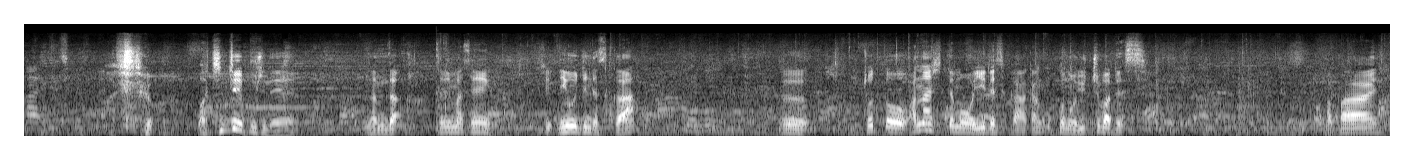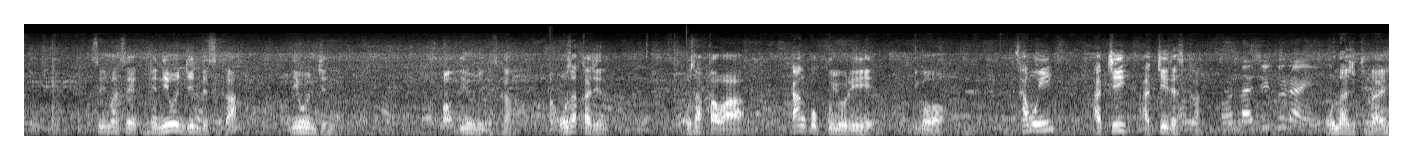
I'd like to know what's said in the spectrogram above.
아, 괜찮아요. 아 진짜요? 와 진짜 예쁘시네 감사합니다 스미마생 니혼진 데스까? 그 저또 하나씩 때뭐 이 데스까? 한국어 유튜버 데스 빠빠이 스미마생 혹시 니혼진 데스까? 니혼진 어 니혼진 데스까? 아, 오사카진 오사카와 한국 요리 이거 사무이? 아찌? 아찌 데스까? 同じぐらい。 오나지 구라이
